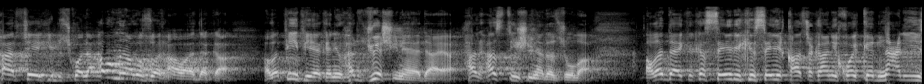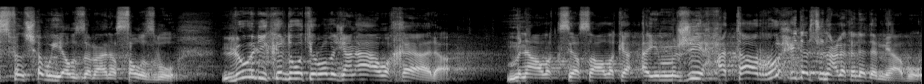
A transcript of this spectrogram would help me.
پارچەیەکی بچکۆلە ئەو مناڵە زۆر هاوار دەکا ئەڵە پێی پێەکەنی و هەر گوێشی نەیەدایە هەر هەستیشی نەدەجوڵا ئەڵە دایکەکە سەیری کرد سەیری قاچەکانی خۆی کرد نەعلی ئیسفنج هەبووی ئەو زەمانە سەوز بوو لولی کرد وتی ڕۆڵە گیان ئا ئەوە خەیارە مناڵک سێ ساڵەکە ئەیمژی حەتا ڕوحی دەرچوو نەعلەکە لە دەمیا بوو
